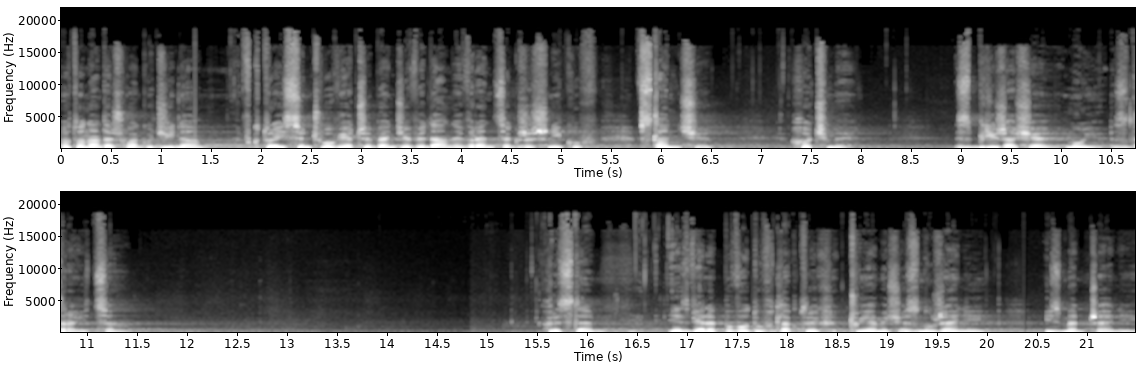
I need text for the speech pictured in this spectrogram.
Oto nadeszła godzina, w której Syn Człowieczy będzie wydany w ręce grzeszników. Wstańcie, chodźmy. Zbliża się mój zdrajca. Chryste, jest wiele powodów, dla których czujemy się znużeni i zmęczeni.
